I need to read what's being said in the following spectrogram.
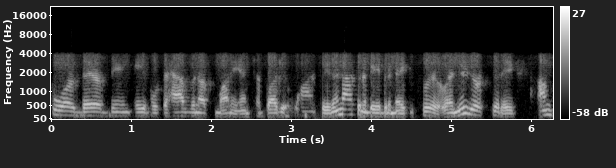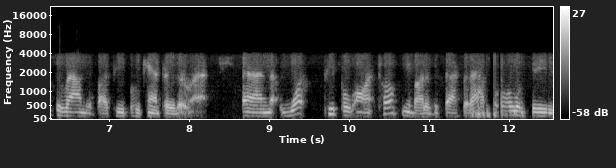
for their being able to have enough money and to budget wisely, they're not going to be able to make it through. In New York City, I'm surrounded by people who can't pay their rent. And what people aren't talking about is the fact that after all of these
